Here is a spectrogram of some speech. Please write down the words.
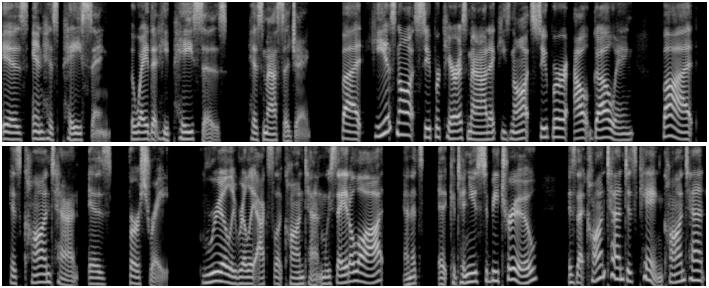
is in his pacing, the way that he paces his messaging. But he is not super charismatic. He's not super outgoing, but his content is first rate. Really, really excellent content. And we say it a lot, and it's it continues to be true, is that content is king. Content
